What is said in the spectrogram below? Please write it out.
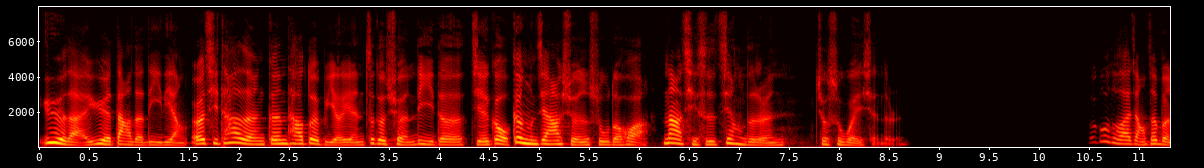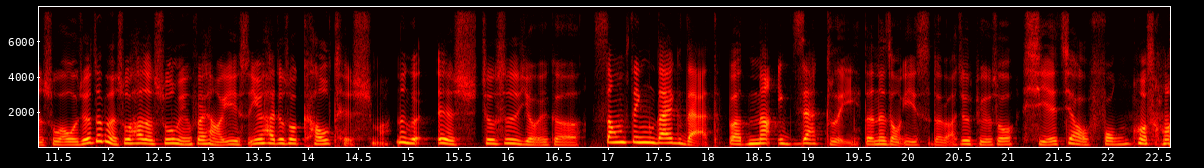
越来越大的力量，而其他人跟他对比而言，这个权力的结构更加悬殊的话，那其实这样的人就是危险的人。回过头来讲这本书啊，我觉得这本书它的书名非常有意思，因为它就说 cultish 嘛，那个 ish 就是有一个 something like that but not exactly 的那种意思，对吧？就是比如说邪教风或什么，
